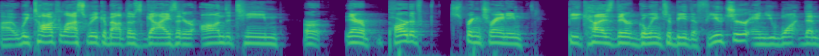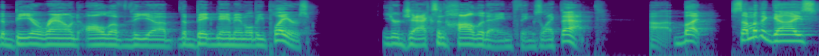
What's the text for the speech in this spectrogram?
Uh, we talked last week about those guys that are on the team or they're part of spring training because they're going to be the future, and you want them to be around all of the uh, the big name MLB players, your Jackson Holliday and things like that. Uh, but some of the guys,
